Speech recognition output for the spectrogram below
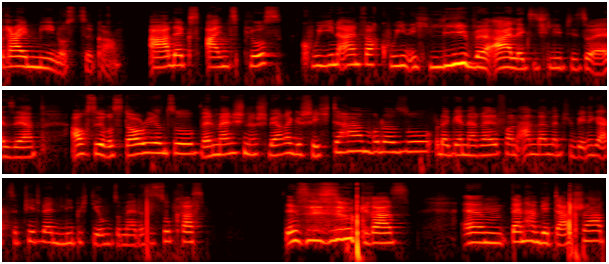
3 mm, minus circa. Alex 1 plus. Queen einfach. Queen, ich liebe Alex. Ich liebe sie so sehr. Auch so ihre Story und so. Wenn Menschen eine schwere Geschichte haben oder so, oder generell von anderen Menschen weniger akzeptiert werden, liebe ich die umso mehr. Das ist so krass. Das ist so krass. Ähm, dann haben wir Dasha.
